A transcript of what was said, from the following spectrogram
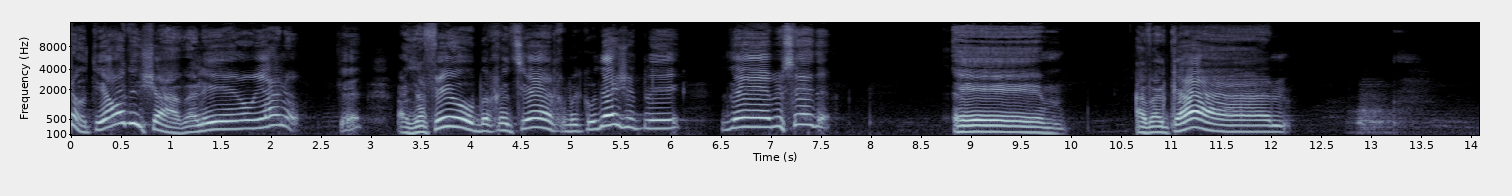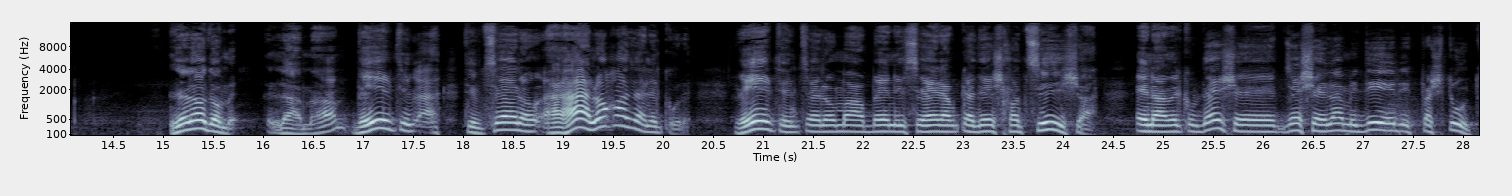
לו, תהיה עוד אישה, אבל היא ראויה לו, כן? אז אפילו בחצייך מקודשת לי, זה בסדר. אבל כאן זה לא דומה. למה? ואם תמצא לו, אה, לא חזה לכולי. ואם תמצא לומר בן ישראל המקדש חצי אישה אינה מקודשת, זה שאלה מדין התפשטות.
